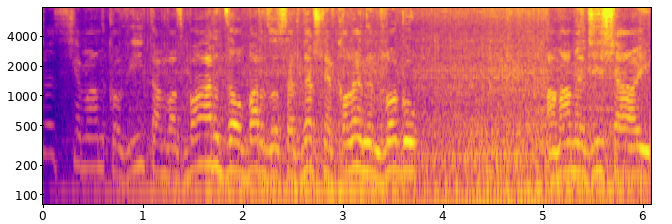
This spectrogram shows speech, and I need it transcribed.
Cześć siemanko, witam was bardzo, bardzo serdecznie w kolejnym vlogu. A mamy dzisiaj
